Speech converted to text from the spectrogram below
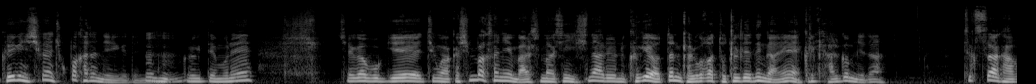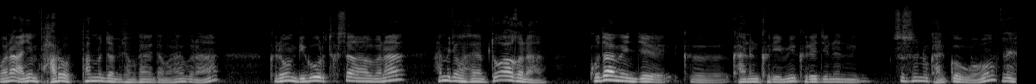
그 얘기는 시간이 촉박하다는 얘기거든요. 으흠. 그렇기 때문에 제가 보기에 지금 아까 신 박사님이 말씀하신 시나리오는 그게 어떤 결과가 도출되든 간에 그렇게 갈 겁니다. 특사 가거나 아니면 바로 판문점 정상회담을 하거나 그러면 미국으로 특사 가거나 한미 정상회담 또 하거나 그 다음에 이제 그 가는 그림이 그려지는 수순으로 갈 거고 네.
